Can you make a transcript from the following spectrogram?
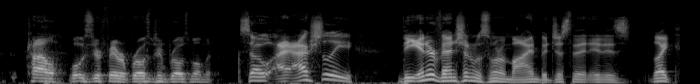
Kyle, what was your favorite Bros Being Bros moment? So I actually, the intervention was one of mine, but just that it is like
